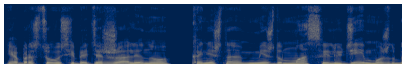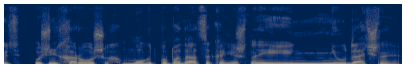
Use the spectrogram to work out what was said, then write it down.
и образцово себя держали, но, конечно, между массой людей, может быть, очень хороших, могут попадаться, конечно, и неудачные.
